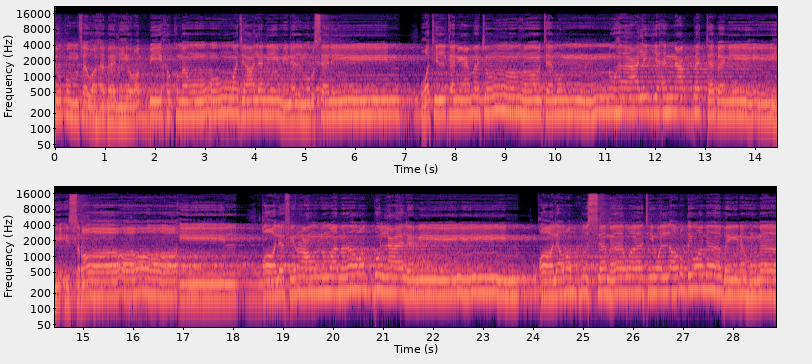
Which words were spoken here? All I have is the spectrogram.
لما خفتكم فوهب لي ربي حكما وجعلني من المرسلين وتلك نعمة تمنها علي أن عبدت بني إسرائيل قال فرعون وما رب العالمين قال رب السماوات والأرض وما بينهما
